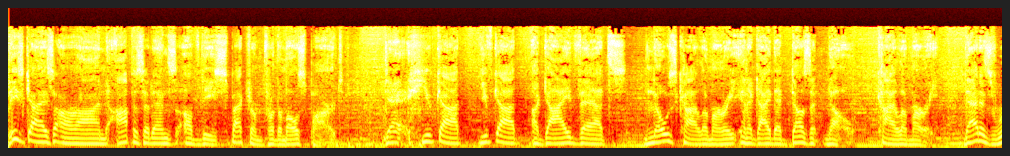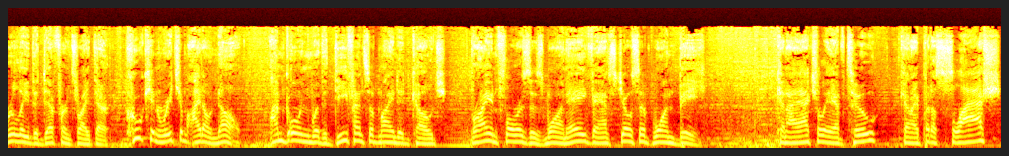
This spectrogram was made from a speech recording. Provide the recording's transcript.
These guys are on opposite ends of the spectrum for the most part. You've got you've got a guy that knows Kyler Murray and a guy that doesn't know Kyler Murray. That is really the difference right there. Who can reach him? I don't know. I'm going with a defensive minded coach. Brian Flores is 1A, Vance Joseph 1B. Can I actually have two? Can I put a slash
